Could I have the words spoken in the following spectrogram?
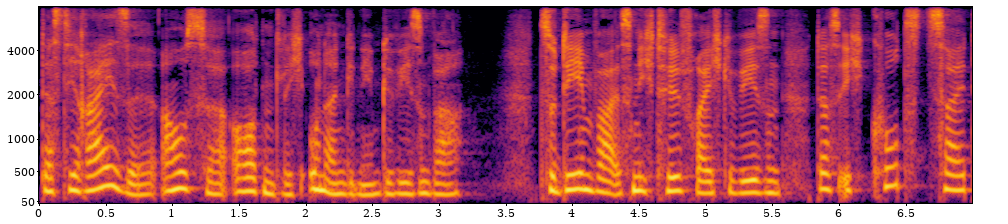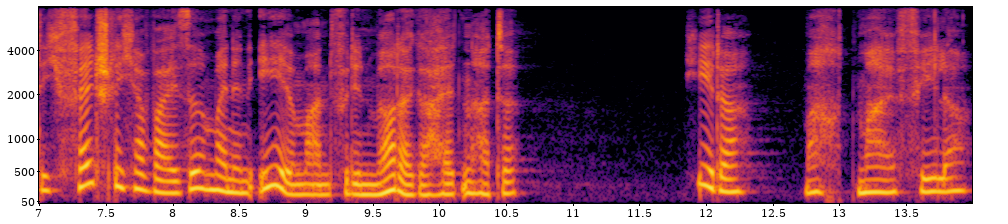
dass die Reise außerordentlich unangenehm gewesen war. Zudem war es nicht hilfreich gewesen, dass ich kurzzeitig fälschlicherweise meinen Ehemann für den Mörder gehalten hatte. Jeder macht mal Fehler.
